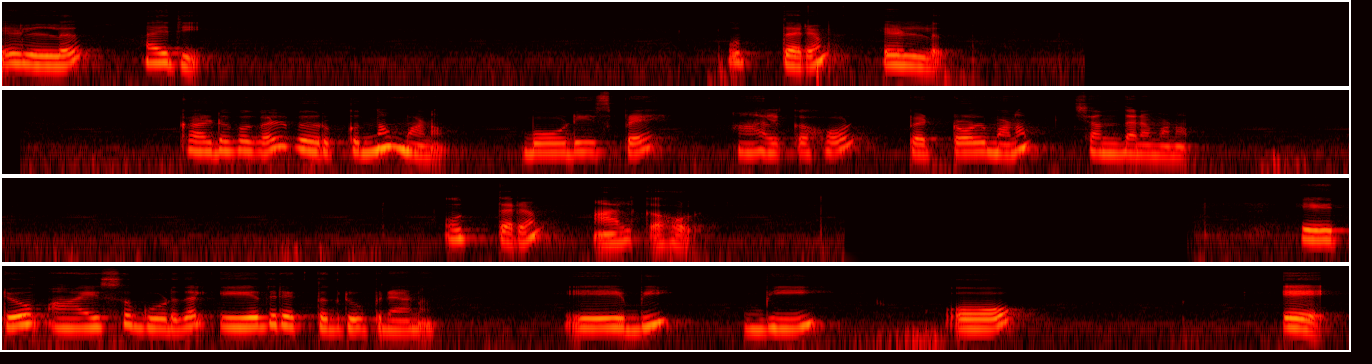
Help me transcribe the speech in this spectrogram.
എള്ള് അരി. ഉത്തരം എള്ള്. കടുവകൾ വെറുക്കുന്ന മണം. ബോഡി സ്പ്രേ ആൽക്കഹോൾ പെട്രോൾ മണം ചന്ദനമണം ഉത്തരം ആൽക്കഹോൾ. ഏറ്റവും ആയുസ് കൂടുതൽ ഏത് രക്തഗ്രൂപ്പിനാണ്? എ ബി ബി ഒ എ.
